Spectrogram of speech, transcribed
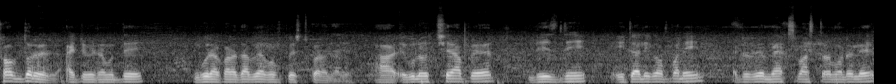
সব ধরনের আইটেম এটার মধ্যে গুঁড়া করা যাবে এবং পেস্ট করা যাবে। আর এগুলো হচ্ছে আপনার ডিজনি ইটালি কোম্পানি এটা হচ্ছে ম্যাক্স মাস্টার মডেলের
